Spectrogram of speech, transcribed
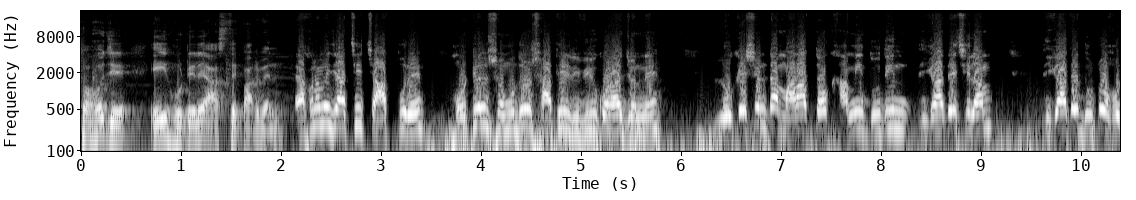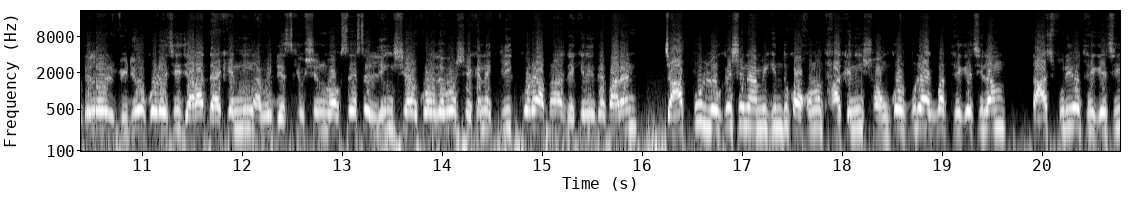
সহজে এই হোটেলে আসতে পারবেন। এখন আমি যাচ্ছি চাঁদপুরে হোটেল সমুদ্র সাথী রিভিউ করার জন্য। লোকেশনটা মারাত্মক। আমি দুদিন দীঘাতে ছিলাম। দীঘাতে দুটো হোটেলের ভিডিও করেছি, যারা দেখেননি আমি ডেসক্রিপশন বক্সে লিঙ্ক শেয়ার করে দেবো। সেখানে ক্লিক করে আপনারা দেখে নিতে পারেন। চাঁদপুর লোকেশনে আমি কিন্তু কখনো থাকিনি। শঙ্করপুরে একবার থেকেছিলাম, তাজপুরেও থেকেছি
